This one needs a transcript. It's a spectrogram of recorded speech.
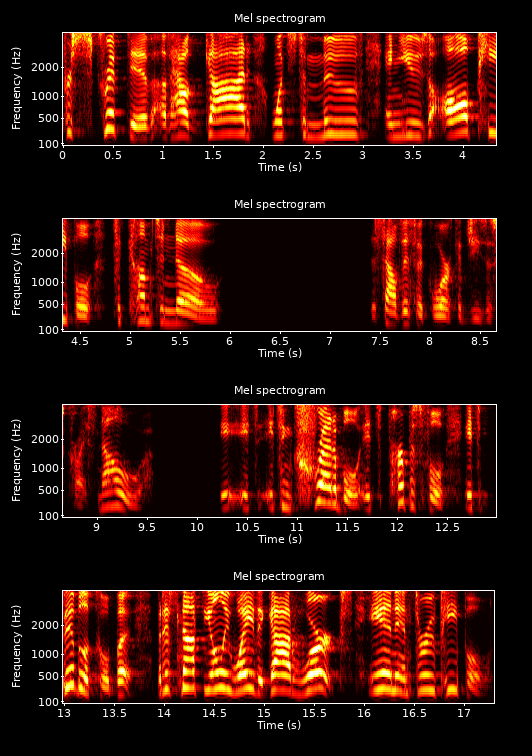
prescriptive of how God wants to move and use all people to come to know the salvific work of Jesus Christ. No. It's, it's incredible, it's purposeful, it's biblical, but, but it's not the only way that God works in and through people.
